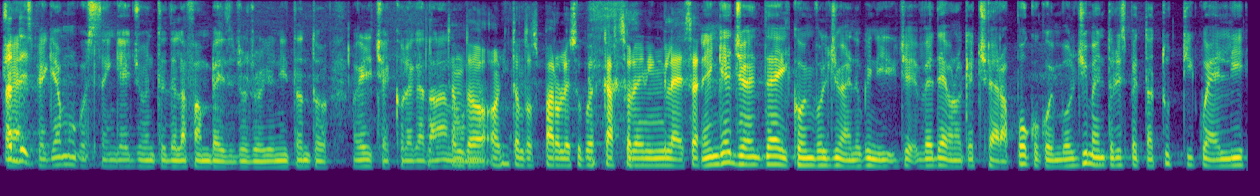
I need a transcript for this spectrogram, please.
Cioè, Ha de- spieghiamo questo engagement della fanbase, Giorgio, che ogni tanto magari c'è collegata la Tanto- ogni tanto sparo le supercazzole in inglese. L'engagement è il coinvolgimento, quindi cioè, vedevano che c'era poco coinvolgimento rispetto a tutti quelli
